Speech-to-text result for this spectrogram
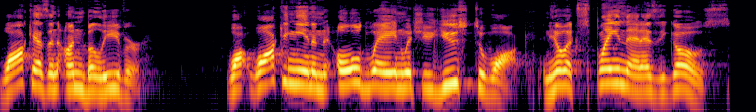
walk as an unbeliever, walk, walking in an old way in which you used to walk. And he'll explain that as he goes.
